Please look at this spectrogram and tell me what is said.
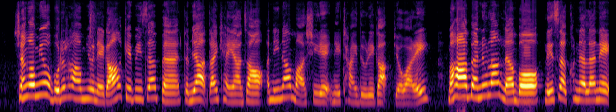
။ရန်ကုန်မြို့ဗိုလ်တထောင်မြို့နယ်က KPZ ဘဏ်ဓမြတိုက်ခံရကြောင်းအနီးနားမှာရှိတဲ့နေထိုင်သူတွေကပြောပါရယ်။ မဟာဗန်နူလာလမ်းပေါ်48လမ်းနဲ့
